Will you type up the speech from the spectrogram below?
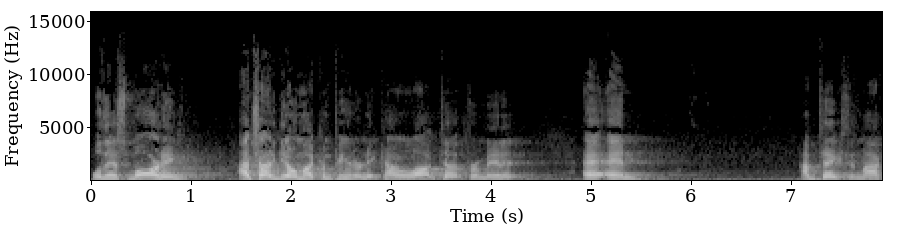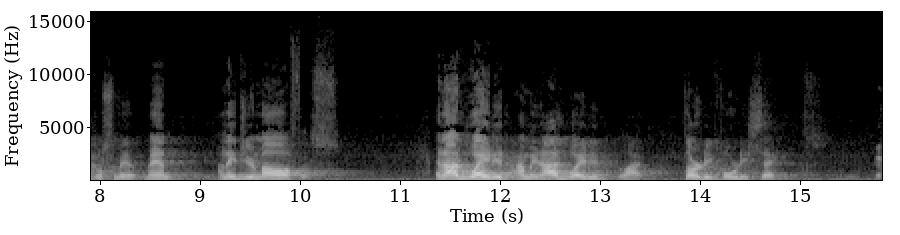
Well, this morning, I tried to get on my computer and it kind of locked up for a minute. And, I'm texting Michael Smith, man, I need you in my office. And I'd waited, I mean, I'd waited like 30, 40 seconds.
